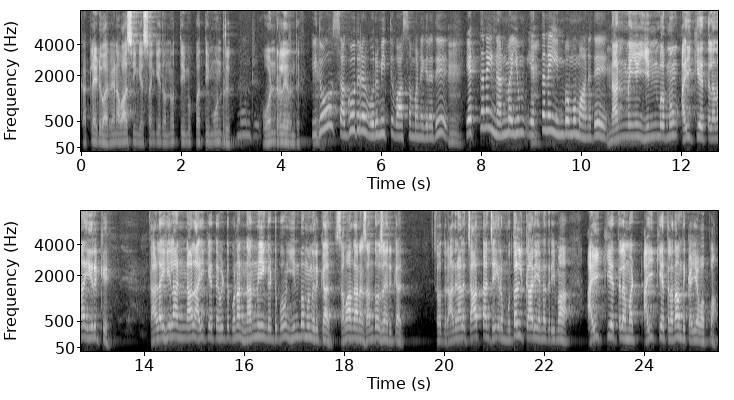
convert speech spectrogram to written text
கட்டளையிடுவார். வேணா வாசிங்க சங்கீதம் நூத்தி முப்பத்தி மூன்று. ஒன்றுல இருந்து இதோ சகோதரர் ஒருமித்து வாசம் பண்ணுகிறது. எத்தனை நன்மையும் எத்தனை இன்பமும் ஆனது நன்மையும் இன்பமும் ஐக்கியத்துல தான் இருக்கு. தலைகீழா அந்நாள் ஐக்கியத்தை விட்டு போனா நன்மையும் கெட்டு போகும் இன்பமும் இருக்காது. சமாதானம் சந்தோஷம் இருக்காது. சோதரம் அதனால சாத்தான் செய்கிற முதல் காரியம் என்ன தெரியுமா? ஐக்கியத்துல மட் ஐக்கியத்துல தான் வந்து கையை வைப்பான்.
